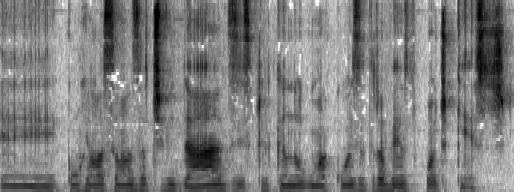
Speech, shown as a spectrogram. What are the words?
é, com relação às atividades, explicando alguma coisa através do podcast.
